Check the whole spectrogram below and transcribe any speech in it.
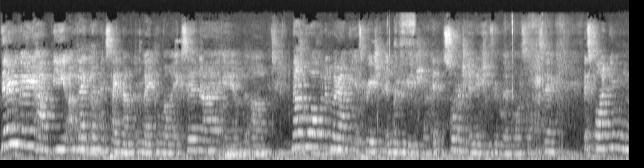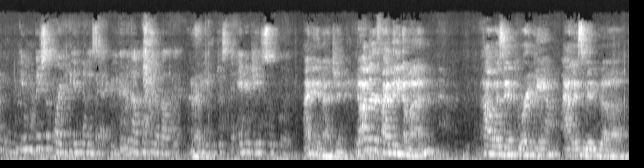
Very, very happy. Unlike lang ng side namin, unlike ng mga eksena, and um, nakakuha ko ng maraming inspiration and motivation, and so much energy from them also. Kasi it's fun yung, yung their support in the set, even without talking about it. Right. Really, just the energy is so good. I can imagine. The other family naman, how was it working, Alice, with uh,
